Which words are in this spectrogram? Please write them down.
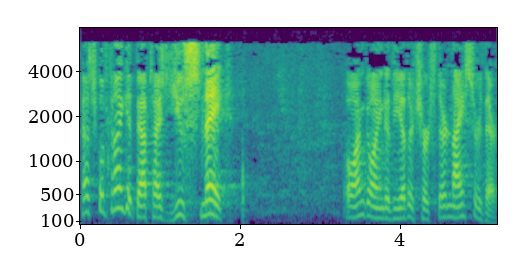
Pastor Cliff, can I get baptized? You snake. Oh, I'm going to the other church. They're nicer there.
